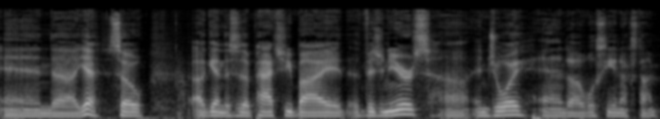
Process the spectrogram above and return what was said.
and uh, yeah, so again, this is Apache by Visioneers. Uh, enjoy, and uh, we'll see you next time.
